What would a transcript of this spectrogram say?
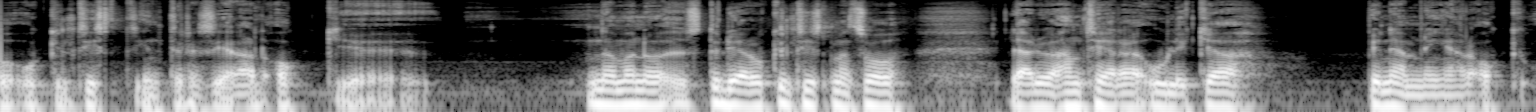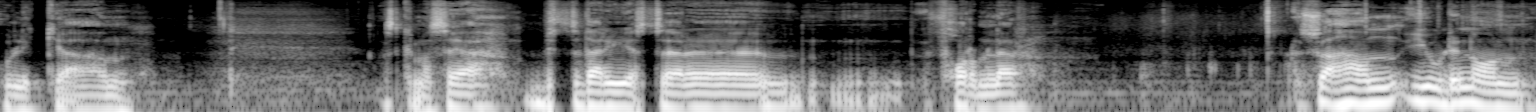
ockultistintresserad och eh, när man studerar ockultismen så lär du hantera olika benämningar och olika vad ska man säga, besvärjelser, eh, formler. Så han gjorde någon,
